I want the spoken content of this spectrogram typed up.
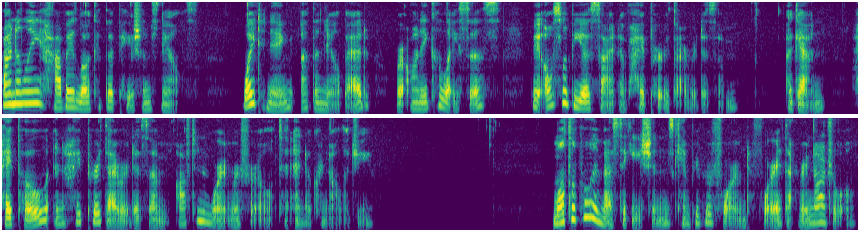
Finally, have a look at the patient's nails. Whitening of the nail bed or onycholysis may also be a sign of hyperthyroidism. Again, hypo and hyperthyroidism often warrant referral to endocrinology. Multiple investigations can be performed for a thyroid nodule.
